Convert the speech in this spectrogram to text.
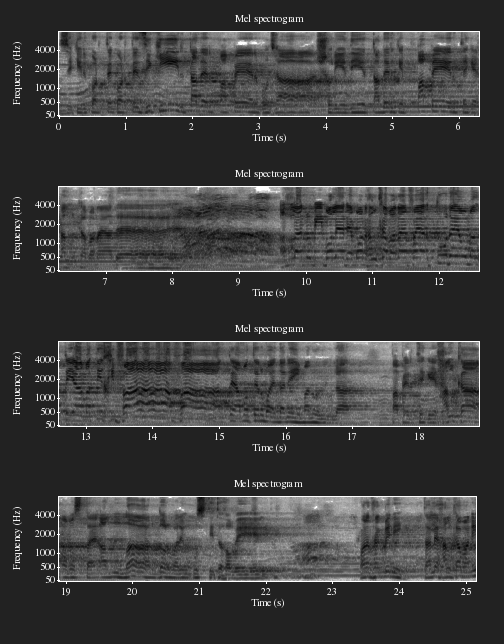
জিকির করতে করতে জিকির তাদের পাপের বোঝা সরিয়ে দিয়ে তাদেরকে পাপের থেকে হালকা বানায় দেয়। আল্লাহ নবী বলেন, এমন হালকা বানায়, ফায়াতুনা ইয়াউমাল কিয়ামাতি খিফাফা। কিয়ামতের ময়দানে এই মানুষগুলা পাপের থেকে হালকা অবস্থায় আল্লাহর দরবারে উপস্থিত হবে। মনে থাকবে নি? তাহলে হালকা মানি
